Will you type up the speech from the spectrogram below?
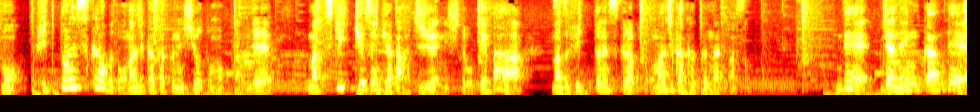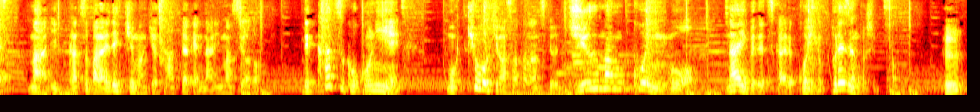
もうフィットネスクラブと同じ価格にしようと思ったんで、まあ、月9980円にしておけば、まずフィットネスクラブと同じ価格になりますと。で、じゃあ年間で、まあ、一括払いで99,800円になりますよと。で、かつここに、もう狂気の沙汰なんですけど、10万コインを、内部で使えるコインをプレゼントしますと。うん。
